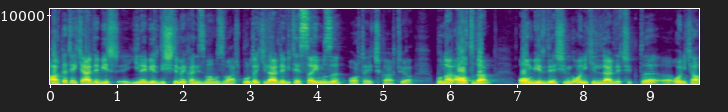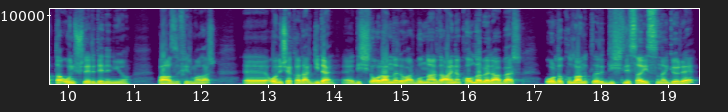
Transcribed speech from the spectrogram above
Arka tekerde bir yine bir dişli mekanizmamız var. Buradakilerde vites sayımızı ortaya çıkartıyor. Bunlar 6'dan 11'di. Şimdi 12'liler de çıktı. 12 hatta 13'leri deneniyor bazı firmalar. 13'e kadar giden dişli oranları var. Bunlar da ayna kolla beraber orada kullandıkları dişli sayısına göre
